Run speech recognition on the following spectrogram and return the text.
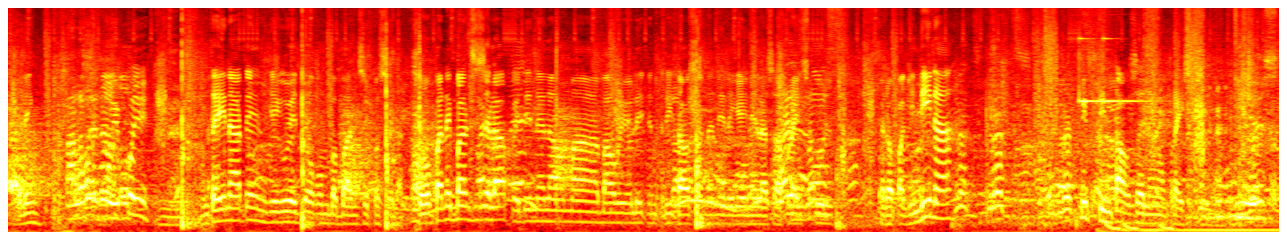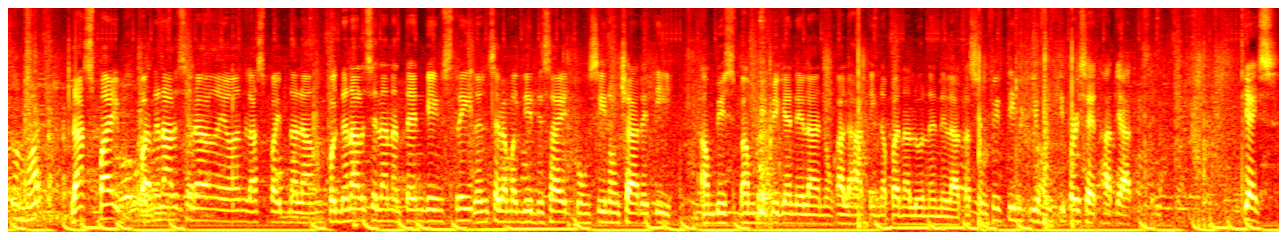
Galing. Kala ko ito ipo eh. Hmm. Hintayin natin kay Kuya Joe kung babansi pa sila. So, pag nagbansi sila, pwede na lang mabawi ulit yung 3,000 na nilagay nila sa prize pool. Pero pag hindi na, 15,000 na yung prize pool. Yes, naman. Last 5, pag nanalo sila ngayon, last 5 na lang. Pag nanalo sila ng 10 games straight, doon sila magde-decide kung sinong charity ang, bis ang bibigyan nila nung kalahating na panalunan nila. Tapos yung 15, yung 50% hati-hati sila. Guys,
